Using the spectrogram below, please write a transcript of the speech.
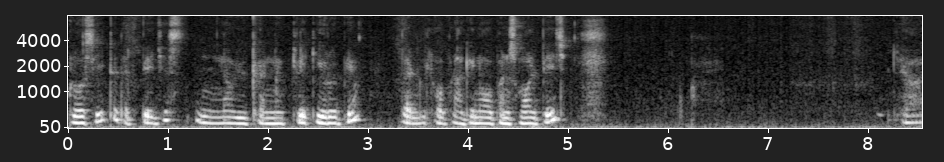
close it that pages. Now you can click europium that will open again open small page yeah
